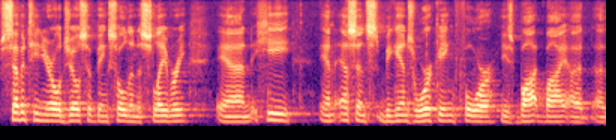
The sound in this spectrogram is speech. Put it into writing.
17 uh, year old Joseph being sold into slavery, and he, in essence, begins working for, he's bought by a, a,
